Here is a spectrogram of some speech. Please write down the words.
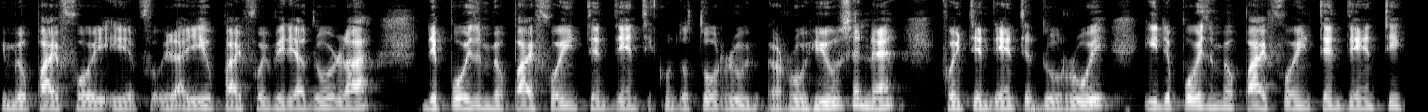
E meu pai foi, foi aí o pai foi vereador lá. Depois o meu pai foi intendente com o doutor Rui Hilsen, né? Foi intendente do Rui. E depois o meu pai foi intendente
